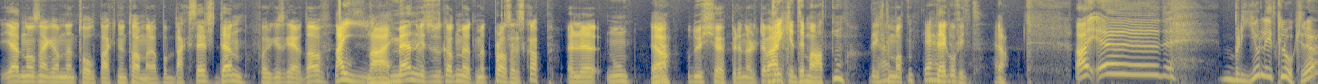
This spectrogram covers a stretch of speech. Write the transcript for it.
jeg, Nå snakker jeg om den 12-packen du tar med deg på backstage. Den får du ikke skrevet av. Nei! Nei. Men hvis du skal ha et møte med et plateselskap, eller noen, Ja. og du kjøper en øl til hver, Drikke til maten. Drikke til maten. det er Det går fint. Nei, øh, blir jo litt klokere.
